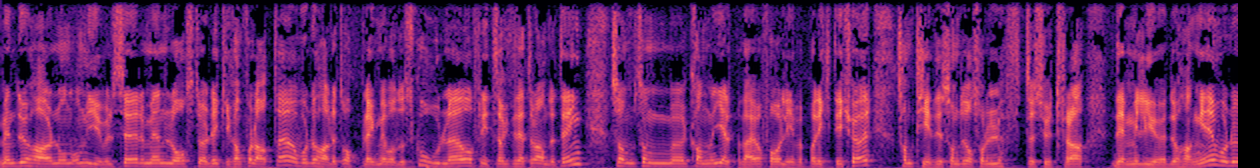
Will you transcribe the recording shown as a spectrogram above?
men du har noen omgivelser med en låst dør du ikke kan forlate, og hvor du har et opplegg med både skole og fritidsaktiviteter og andre ting som, som eh, kan hjelpe deg å få livet på riktig kjør, samtidig som du også løftes ut fra det miljøet du hang i, hvor du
